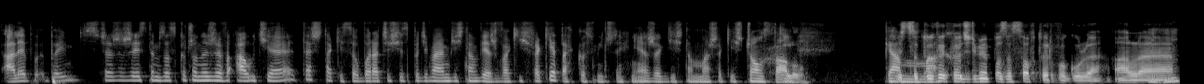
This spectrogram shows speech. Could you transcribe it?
Ale powiem ci szczerze, że jestem zaskoczony, że w aucie też takie są, bo raczej się spodziewałem gdzieś tam, wiesz, w jakichś rakietach kosmicznych, nie? Że gdzieś tam masz jakieś cząstki. Halo. Gamma. Wiesz co, tu wychodzimy poza software w ogóle, ale mhm.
